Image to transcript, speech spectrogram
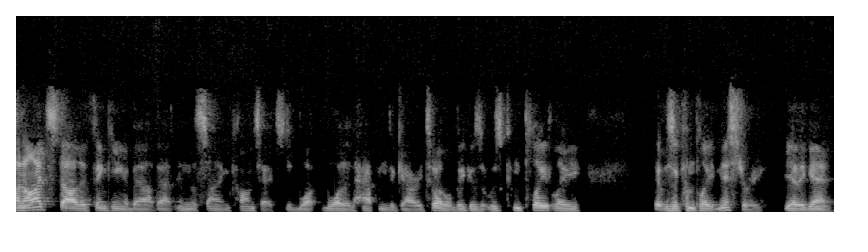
And I'd started thinking about that in the same context of what, what had happened to Gary Turtle because it was completely, it was a complete mystery yet again.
